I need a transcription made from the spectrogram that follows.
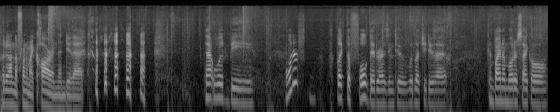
Put it on the front of my car and then do that. That would be. I wonder if, like, the full Dead Rising 2 would let you do that. Combine a motorcycle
